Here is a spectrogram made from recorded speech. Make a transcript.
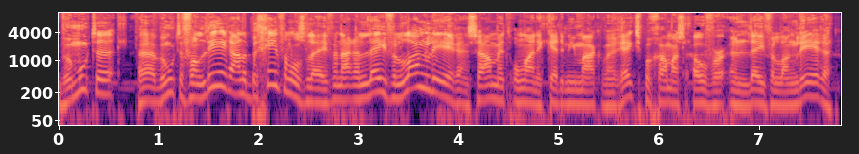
We moeten, uh, we moeten van leren aan het begin van ons leven naar een leven lang leren. En samen met Online Academy maken we een reeks programma's over een leven lang leren.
